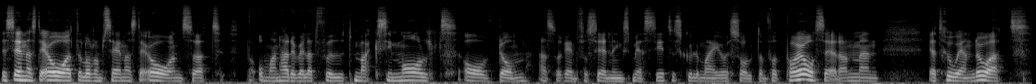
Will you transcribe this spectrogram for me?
det senaste året eller de senaste åren. Så att om man hade velat få ut maximalt av dem, alltså rent försäljningsmässigt så skulle man ju ha sålt dem för ett par år sedan. Men jag tror ändå att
